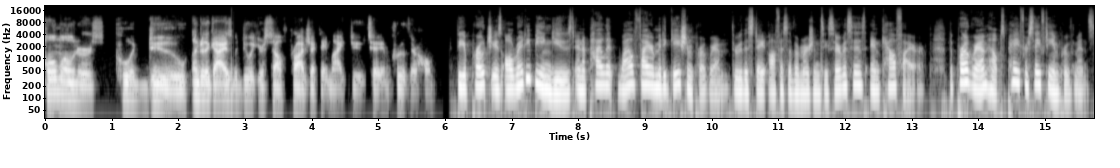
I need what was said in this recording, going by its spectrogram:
homeowners could do under the guise of a do it yourself project they might do to improve their home. The approach is already being used in a pilot wildfire mitigation program through the State Office of Emergency Services and CAL FIRE. The program helps pay for safety improvements.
